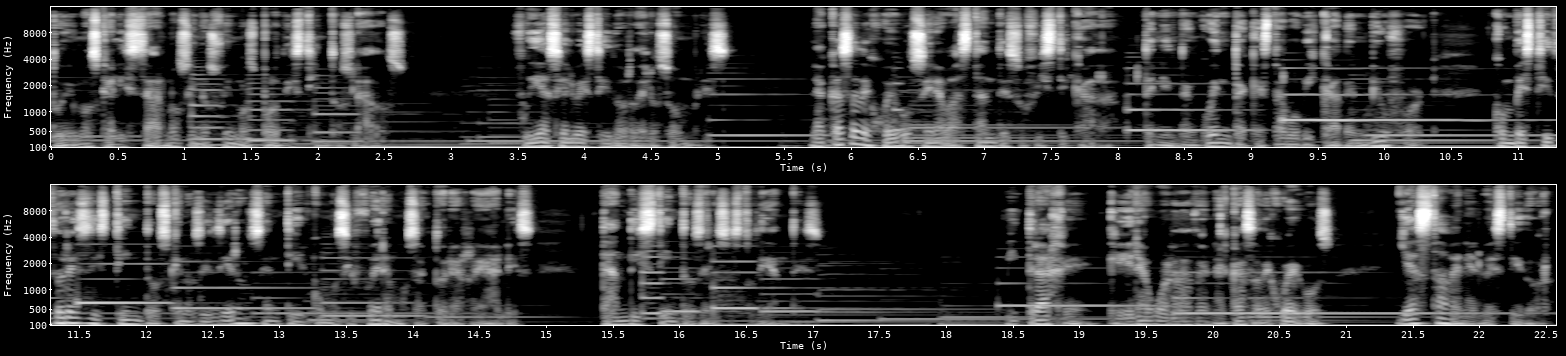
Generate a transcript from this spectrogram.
tuvimos que alistarnos y nos fuimos por distintos lados. Fui hacia el vestidor de los hombres. La casa de juegos era bastante sofisticada, teniendo en cuenta que estaba ubicada en Beaufort, con vestidores distintos que nos hicieron sentir como si fuéramos actores reales, tan distintos de los estudiantes. Mi traje, que era guardado en la casa de juegos, ya estaba en el vestidor.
